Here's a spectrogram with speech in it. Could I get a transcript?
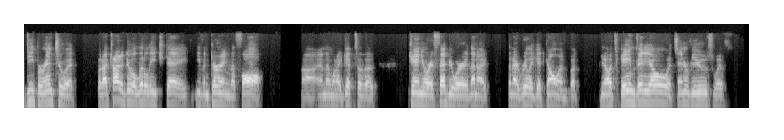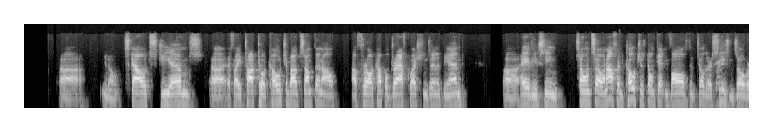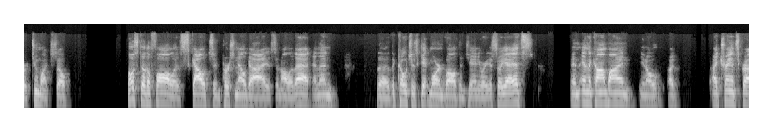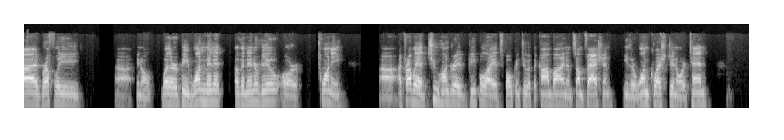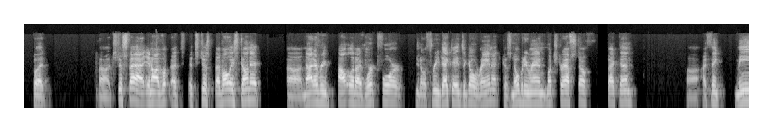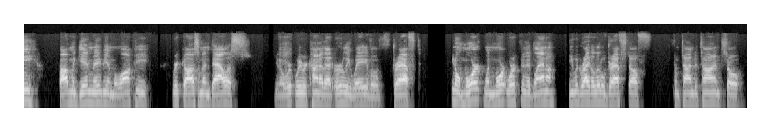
deeper into it. But I try to do a little each day, even during the fall, uh, and then when I get to the January, February, then I then I really get going. But you know, it's game video, it's interviews with, uh, you know, scouts, GMs. Uh, if I talk to a coach about something, I'll I'll throw a couple draft questions in at the end. Uh, hey, have you seen so and so? And often coaches don't get involved until their right. season's over too much. So most of the fall is scouts and personnel guys and all of that, and then the the coaches get more involved in January. So yeah, it's and and the combine. You know, I, I transcribe roughly, uh, you know, whether it be one minute of an interview or twenty Uh, I probably had 200 people I had spoken to at the combine in some fashion, either one question or 10. But uh, it's just that, you know, I've, it's just, I've always done it. Uh, not every outlet I've worked for, you know, three decades ago ran it because nobody ran much draft stuff back then. Uh, I think me, Bob McGinn, maybe in Milwaukee, Rick Gosselin in Dallas, you know, we're, we were kind of that early wave of draft. You know, Mort, when Mort worked in Atlanta, he would write a little draft stuff from time to time. So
